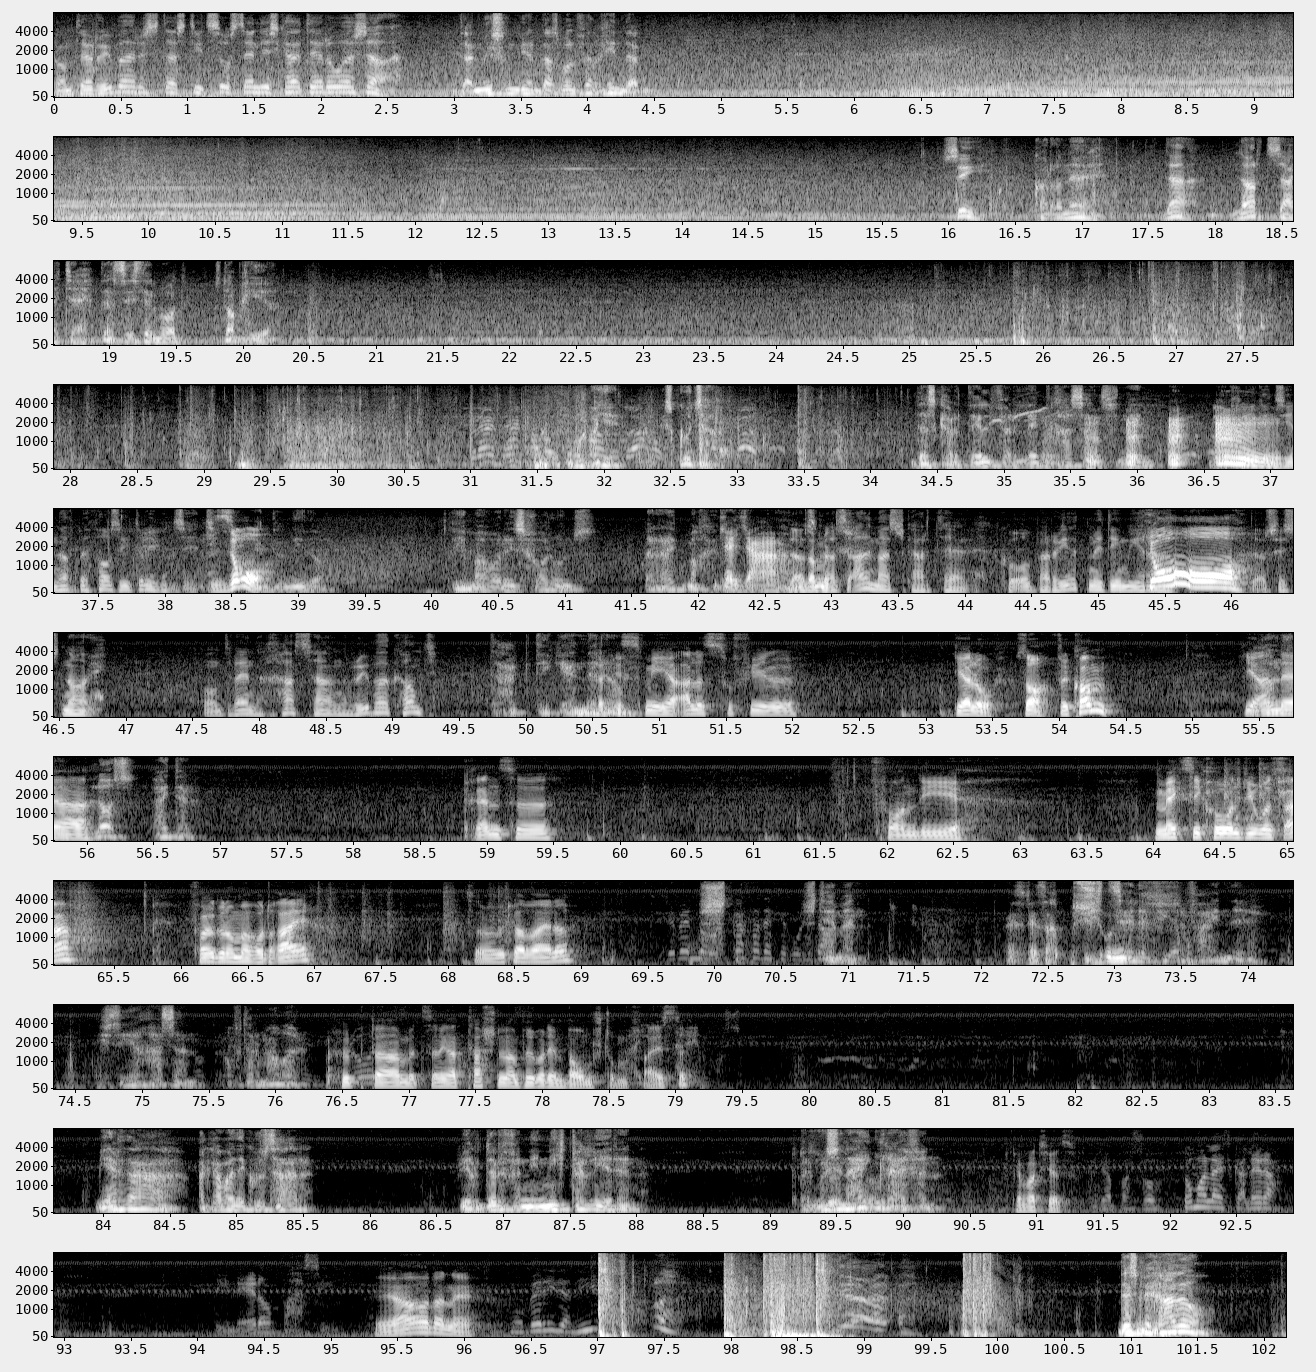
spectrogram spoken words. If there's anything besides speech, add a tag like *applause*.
Kommt er rüber, ist das die Zuständigkeit der USA. Dann müssen wir das wohl verhindern. Sie, Colonel. Da, Nordseite. Das ist der Boot. Stopp hier. Oye, escucha. Das Kartell verletzt Hassan schnell. Kriegen Sie noch, bevor Sie drüben sind. So. Entendido. Die Mauer ist vor uns. Bereit machen. Ja, ja. Das. Las Almas-Kartell kooperiert mit dem Iran. Jo. Das ist neu. Und wenn Hassan rüberkommt, Das ist mir hier alles zu viel Dialog. So, willkommen. Hier an der Los, weiter. Grenze von die Mexiko und die USA. Folge Nummer 3. Sind wir mittlerweile. Stimmen. Also der sagt Psst und zähle vier Feinde. Ich sehe Hassan auf der Mauer. hüpft da mit seiner Taschenlampe über den Baumstumpf, weißt du? Mierda, acaba de cruzar. Wir dürfen ihn nicht verlieren. Wir müssen eingreifen. Ja, was jetzt? Ja oder ne? Despejado.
